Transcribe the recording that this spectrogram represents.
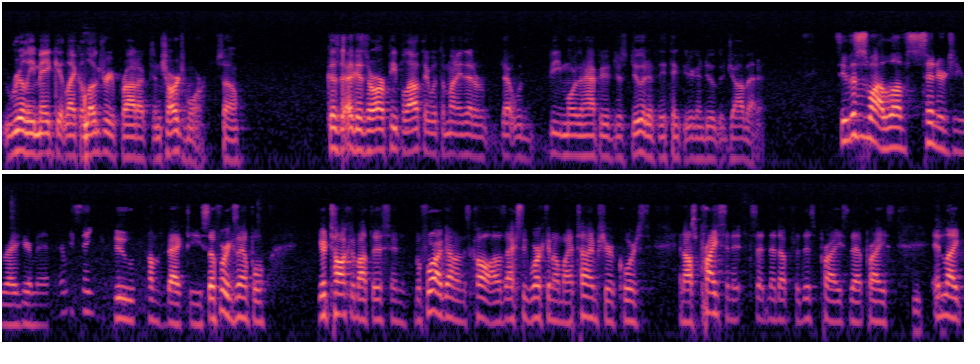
really make it like a luxury product and charge more. So because because there are people out there with the money that are that would be more than happy to just do it if they think that you're going to do a good job at it. See, this is why I love synergy right here, man. Everything you do comes back to you. So, for example, you're talking about this, and before I got on this call, I was actually working on my timeshare course, and I was pricing it, setting it up for this price, that price, mm-hmm. and like,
